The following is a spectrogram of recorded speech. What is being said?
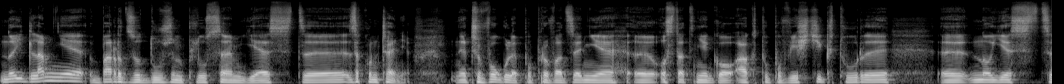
No i dla mnie bardzo dużym plusem jest zakończenie, czy w ogóle poprowadzenie ostatniego aktu powieści, który E, no jest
